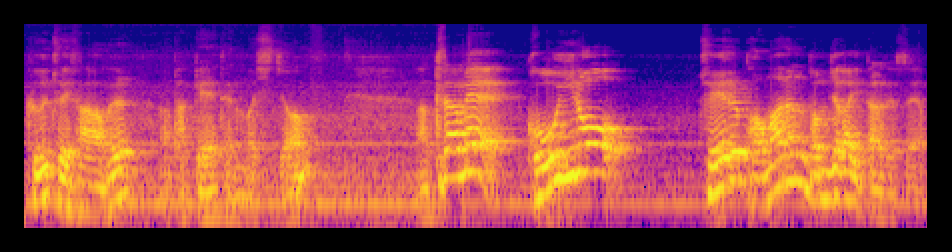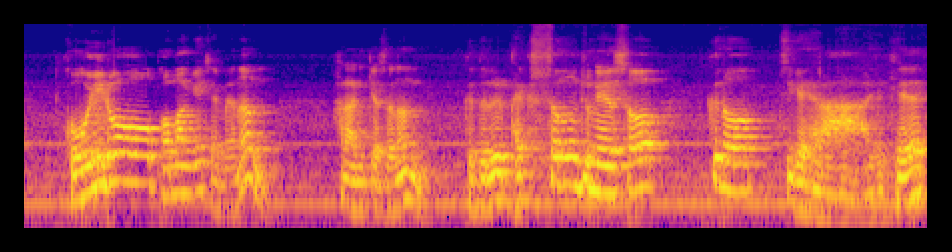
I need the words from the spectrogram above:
그 죄사함을 어, 받게 되는 것이죠. 그 다음에 고의로 죄를 범하는 범죄가 있다 그랬어요. 고의로 범하게 되면은 하나님께서는 그들을 백성 중에서 끊어지게 해라 이렇게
